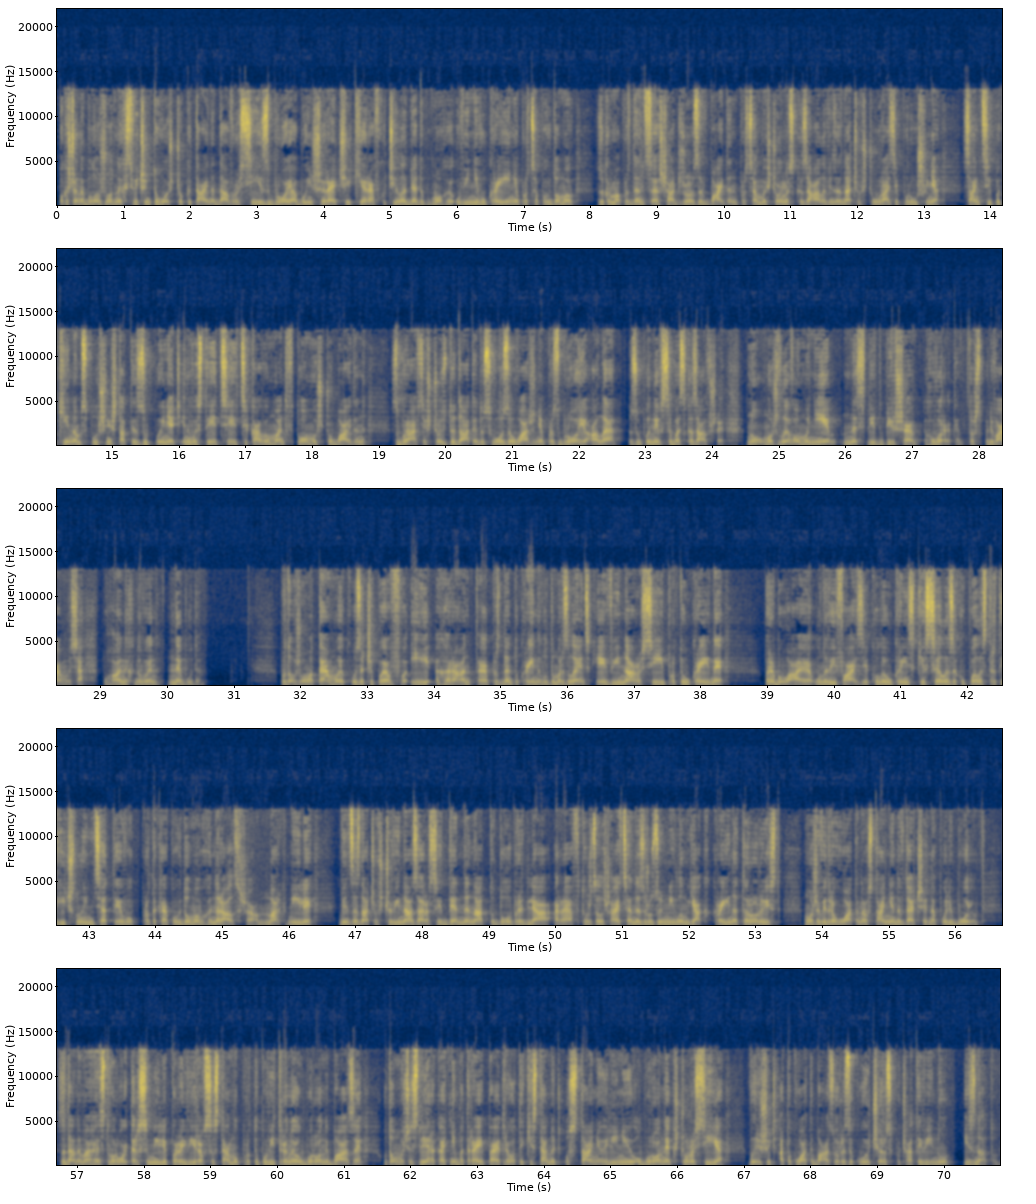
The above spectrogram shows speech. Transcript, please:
Поки що не було жодних свідчень того, що Китай надав Росії зброю або інші речі, які РФ хотіла для допомоги у війні в Україні. Про це повідомив Зокрема, президент США Джозеф Байден про це ми щойно сказали. Він зазначив, що у разі порушення санкцій Пекіном Сполучені Штати зупинять інвестиції. Цікавий момент в тому, що Байден збирався щось додати до свого зауваження про зброю, але зупинив себе, сказавши: ну можливо, мені не слід більше говорити. Тож сподіваємося, поганих новин не буде. Продовжуємо тему, яку зачепив і гарант президент України Володимир Зеленський. Війна Росії проти України перебуває у новій фазі, коли українські сили захопили стратегічну ініціативу. Про таке повідомив генерал США Марк Мілі. Він зазначив, що війна зараз йде не надто добре для РФ, тож залишається незрозумілим, як країна-терорист може відреагувати на останні невдачі на полі бою. За даними агентства Reuters, Мілі перевірив систему протиповітряної оборони бази, у тому числі ракетні батареї Петріот, які стануть останньою лінією оборони, якщо Росія вирішить атакувати базу, ризикуючи розпочати війну із НАТО.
